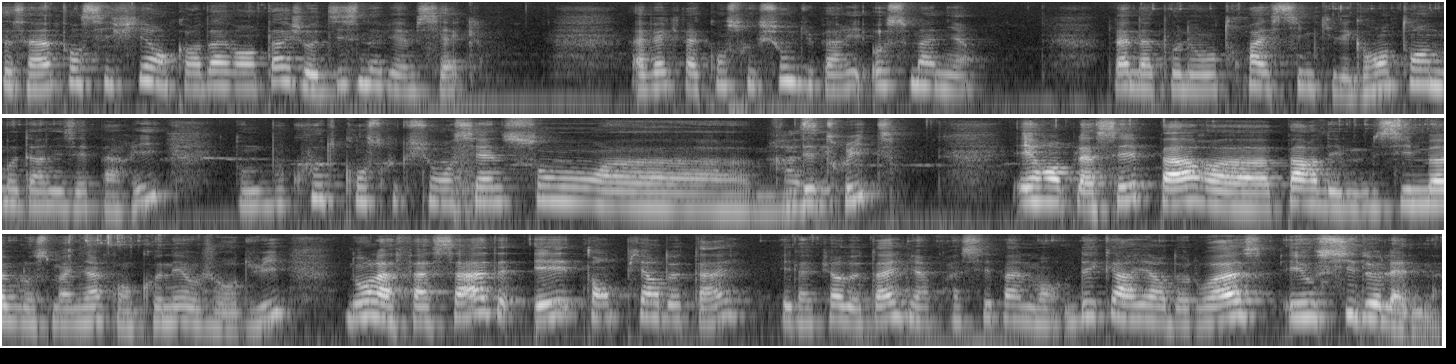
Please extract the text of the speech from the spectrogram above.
Ça s'est intensifié encore davantage au XIXe siècle, avec la construction du Paris haussmanien. Là, Napoléon III estime qu'il est grand temps de moderniser Paris, donc beaucoup de constructions anciennes sont euh, détruites et remplacées par, euh, par des immeubles haussmanniens qu'on connaît aujourd'hui, dont la façade est en pierre de taille. Et la pierre de taille vient principalement des carrières de l'Oise et aussi de l'Aisne.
